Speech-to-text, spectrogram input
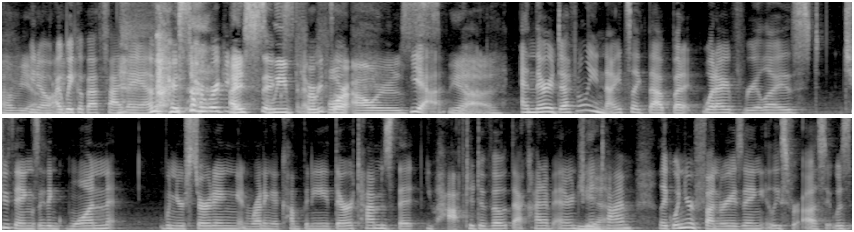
yeah, you know, I wake up at 5 a.m., I start working i at sleep for work till- four hours Yeah, yeah yeah. And there are definitely nights like that, but what I've realized two things. I think one, when you're starting and running a company, there are times that you have to devote that kind of energy and time. Like when you're fundraising, at least for us, it was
